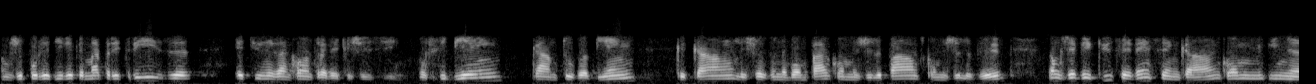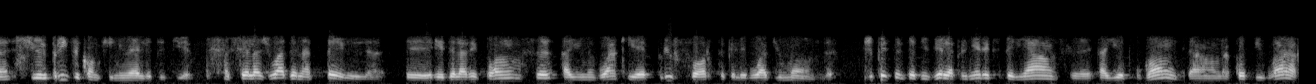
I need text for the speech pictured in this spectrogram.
Donc je pourrais dire que ma prêtrise est une rencontre avec Jésus. Aussi bien quand tout va bien que quand les choses ne vont pas comme je le pense, comme je le veux. Donc j'ai vécu ces 25 ans comme une surprise continuelle de Dieu. C'est la joie de l'appel et de la réponse à une voix qui est plus forte que les voix du monde. Je peux synthétiser la première expérience à Yopougon, dans la Côte d'Ivoire,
